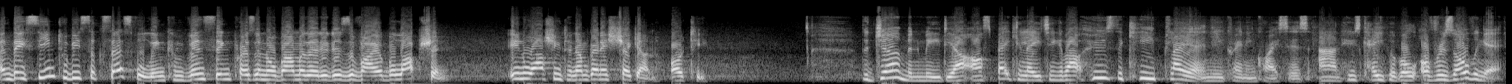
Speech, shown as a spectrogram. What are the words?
And they seem to be successful in convincing President Obama that it is a viable option. In Washington, I'm Gayane Chichakyan, RT. The German media are speculating about who's the key player in the Ukrainian crisis and who's capable of resolving it.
